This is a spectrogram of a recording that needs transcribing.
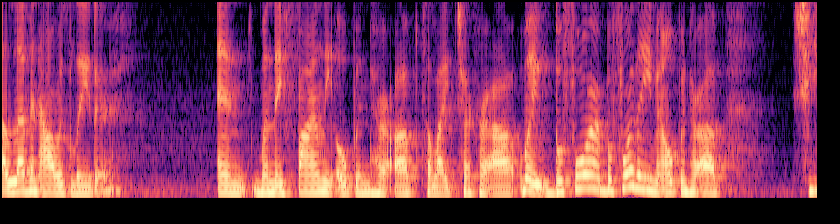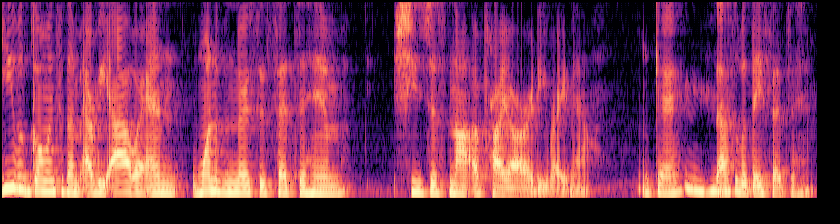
11 hours later, and when they finally opened her up to like check her out. Wait, before before they even opened her up, she, he was going to them every hour and one of the nurses said to him, "She's just not a priority right now." Okay? That's what they said to him.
